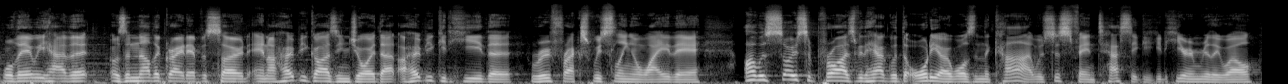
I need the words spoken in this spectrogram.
Well, there we have it. It was another great episode, and I hope you guys enjoyed that. I hope you could hear the roof racks whistling away there. I was so surprised with how good the audio was in the car. It was just fantastic. You could hear him really well.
